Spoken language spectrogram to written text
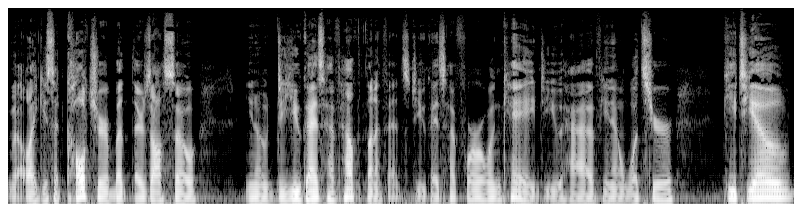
like you said, culture. But there's also, you know, do you guys have health benefits? Do you guys have 401k? Do you have, you know, what's your PTO,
